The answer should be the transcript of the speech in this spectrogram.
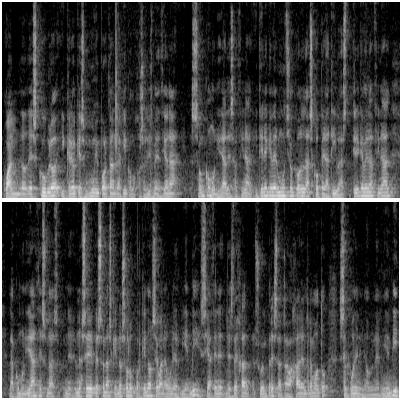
cuando descubro, y creo que es muy importante aquí, como José Luis menciona, son comunidades al final y tiene que ver mucho con las cooperativas. Tiene que ver al final, la comunidad es una, una serie de personas que no solo, ¿por qué no se van a un Airbnb? Si hacen, les dejan su empresa trabajar en remoto, se pueden ir a un Airbnb.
